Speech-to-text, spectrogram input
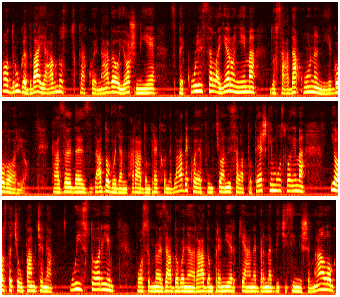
a od druga dva javnost, kako je naveo, još nije spekulisala, jer o njima do sada on nije govorio. Kazao je da je zadovoljan radom prethodne vlade koja je funkcionisala po teškim uslovima i ostaće upamćena u istoriji. Posebno je zadovoljan radom premijerke Ane Brnabić i Siniše Malog.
